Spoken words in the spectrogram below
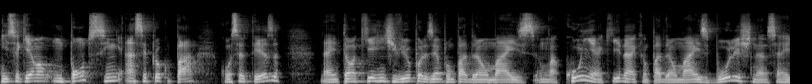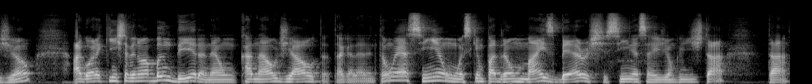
Isso aqui é um ponto sim a se preocupar, com certeza. Né? Então aqui a gente viu, por exemplo, um padrão mais, uma cunha aqui, né? que é um padrão mais bullish né? nessa região. Agora aqui a gente está vendo uma bandeira, né? um canal de alta, tá galera? Então é assim, é um, esse aqui é um padrão mais bearish sim nessa região que a gente está. Tá?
